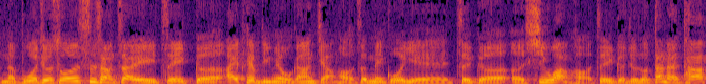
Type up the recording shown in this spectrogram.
那不过就是说，事实上在这个 IPAD 里面，我刚刚讲哈，这美国也这个呃希望哈，这个就是说，当然他。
